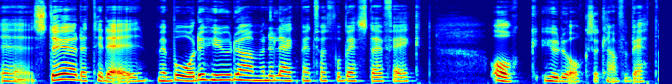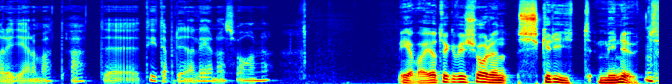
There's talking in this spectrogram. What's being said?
eh, stödet till dig med både hur du använder läkemedlet för att få bästa effekt och hur du också kan förbättra det genom att, att eh, titta på dina levnadsvanor. Eva, jag tycker vi kör en skrytminut.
